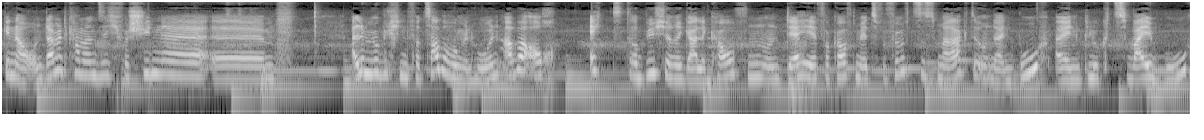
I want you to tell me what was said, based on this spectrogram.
Genau, und damit kann man sich verschiedene, äh, alle möglichen Verzauberungen holen, aber auch extra Bücherregale kaufen. Und der hier verkauft mir jetzt für 15 Smaragde und ein Buch, ein Glück 2 Buch.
